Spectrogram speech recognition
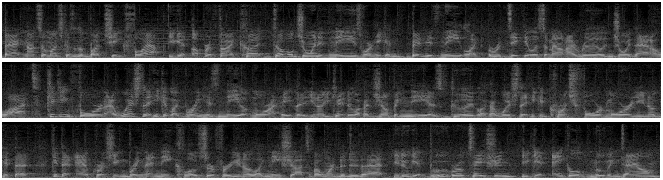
Back, not so much because of the butt cheek flap. You get upper thigh cut, double jointed knees where he can bend his knee like a ridiculous amount. I really enjoy that a lot. Kicking forward, I wish that he could like bring his knee up more. I hate that, you know, you can't do like a jumping knee as good. Like I wish that he could crunch forward more, you know, get that get that ab crunch. You can bring that knee closer for, you know, like knee shots if I wanted to do that. You do get boot rotation. You get ankle moving down.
